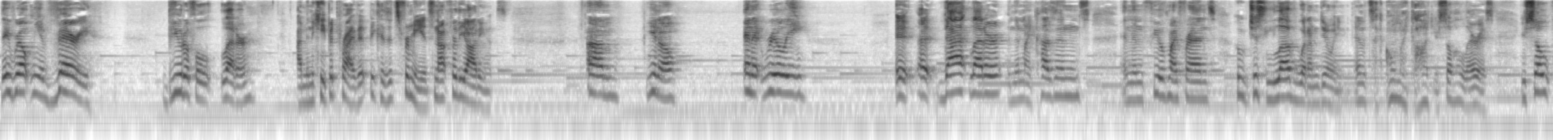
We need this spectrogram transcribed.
They wrote me a very beautiful letter I'm going to keep it private because it's for me. It's not for the audience. Um, you know, and it really it uh, that letter and then my cousins and then a few of my friends who just love what I'm doing. And it's like, "Oh my god, you're so hilarious. You're so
